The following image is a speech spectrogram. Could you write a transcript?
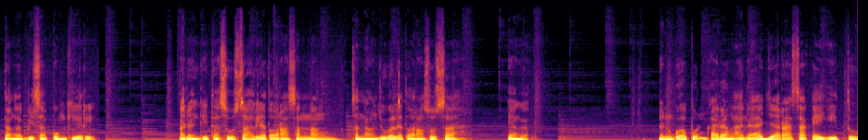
kita nggak bisa pungkiri. Kadang kita susah lihat orang senang, senang juga lihat orang susah, ya nggak? Dan gue pun kadang ada aja rasa kayak gitu.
